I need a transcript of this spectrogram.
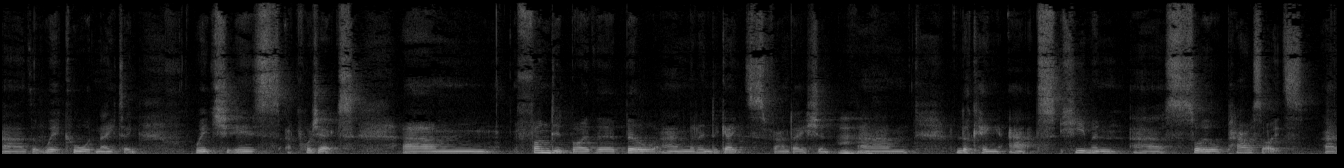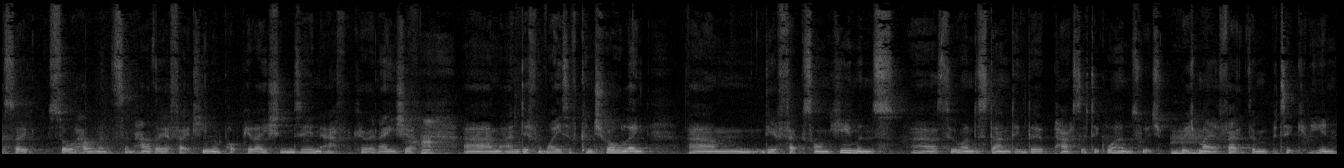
uh, that we're coordinating, which is a project um, funded by the Bill and Melinda Gates Foundation, Mhm. um, looking at human uh, soil parasites. Uh, so soil helminths and how they affect human populations in Africa and Asia, Huh. um, and different ways of controlling um, the effects on humans uh, through understanding the parasitic worms, which which Mhm. may affect them, particularly in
